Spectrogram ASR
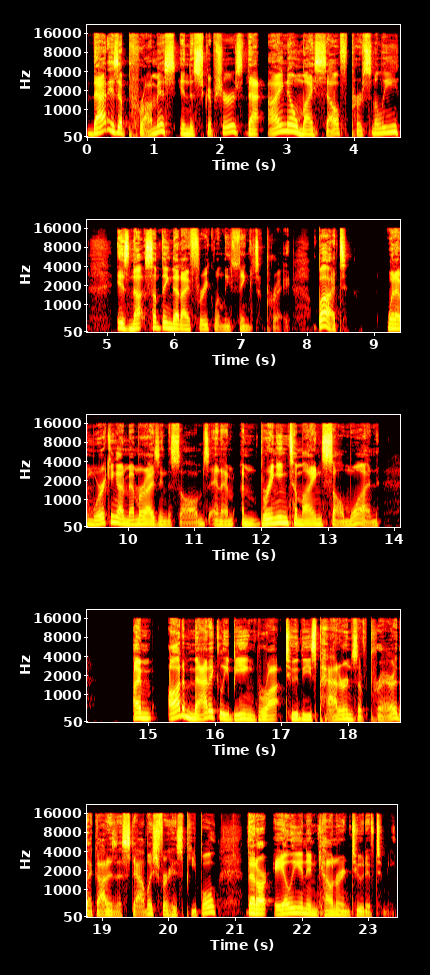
that is a promise in the scriptures that i know myself personally is not something that i frequently think to pray. But when I'm working on memorizing the Psalms and I'm I'm bringing to mind Psalm 1, I'm automatically being brought to these patterns of prayer that God has established for his people that are alien and counterintuitive to me.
